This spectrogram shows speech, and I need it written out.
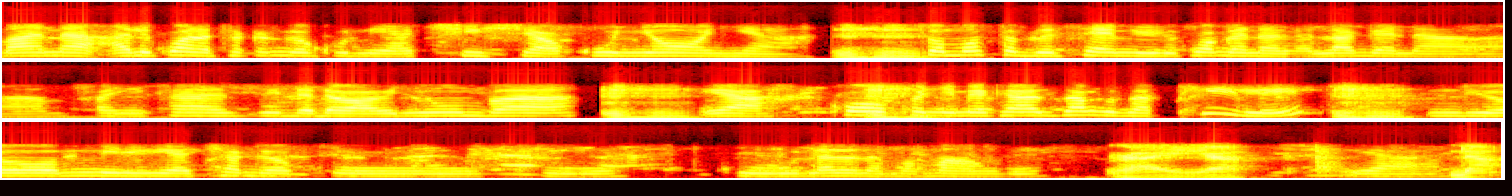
maana alikuwa anatakaga kuniachisha kunyonya mhm, so most of the time nilikuwaga nalalaga na mfanyikazi dada wa nyumba ya yeah ko mm-hmm. kwenye miaka zangu za pili mhm. ndio mimi niliachaga ku, ku kulala na mamangu Haya. yeah na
